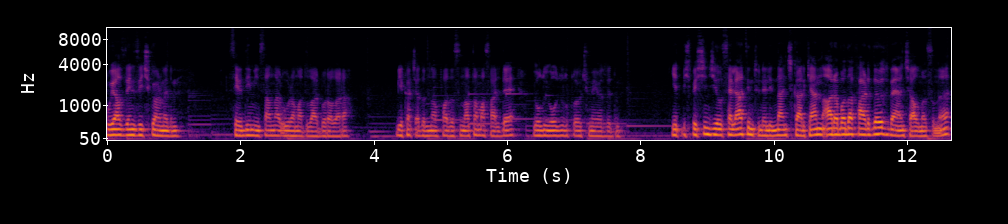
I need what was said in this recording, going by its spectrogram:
Bu yaz denizi hiç görmedim. Sevdiğim insanlar uğramadılar buralara. Birkaç adımdan fazlasını atamaz halde yolu yolculukla ölçmeyi özledim.'' 75. yıl Selahattin Tüneli'nden çıkarken arabada Ferdi Özbeğen çalmasını,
